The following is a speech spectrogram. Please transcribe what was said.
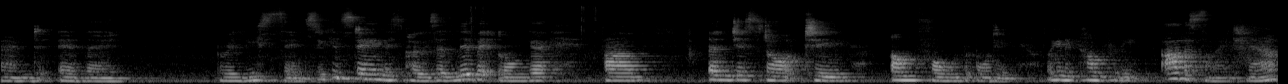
and, and then releasing. So you can stay in this pose a little bit longer um, and just start to unfold the body. We're going to come for the other side now.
